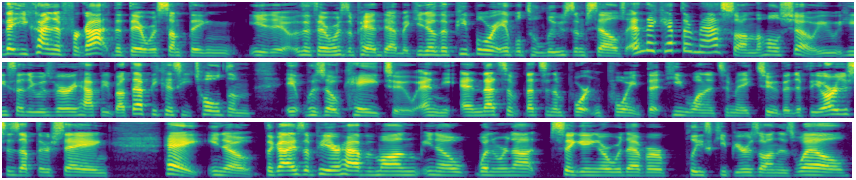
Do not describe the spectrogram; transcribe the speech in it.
that you kind of forgot that there was something, you know, that there was a pandemic, you know, that people were able to lose themselves and they kept their masks on the whole show. He, he said he was very happy about that because he told them it was okay to. And, and that's a, that's an important point that he wanted to make too, that if the artist is up there saying, Hey, you know, the guys up here have them on, you know, when we're not singing or whatever, please keep yours on as well,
